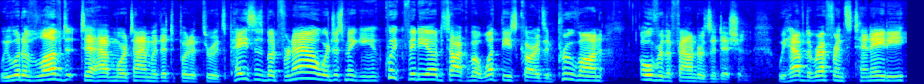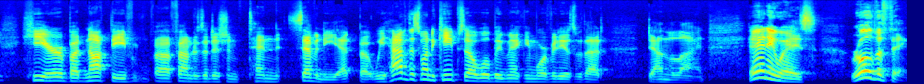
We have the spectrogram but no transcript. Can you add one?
We would have loved to have more time with it to put it through its paces, but for now, we're just making a quick video to talk about what these cards improve on over the Founders Edition. We have the reference 1080 here, but not the uh, Founders Edition 1070 yet, but we have this one to keep, so we'll be making more videos with that down the line. Anyways, roll the thing.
